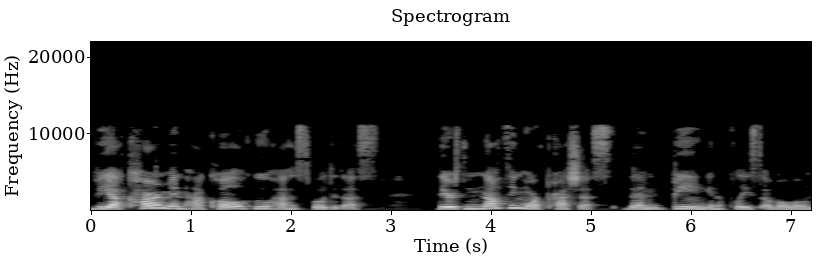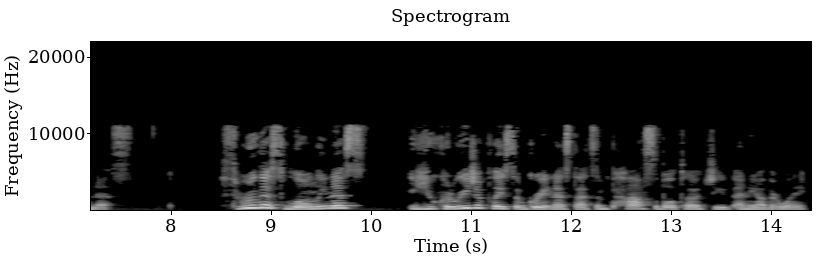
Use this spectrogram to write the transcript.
Min hakol hu us, There's nothing more precious than being in a place of aloneness. Through this loneliness, you could reach a place of greatness that's impossible to achieve any other way.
